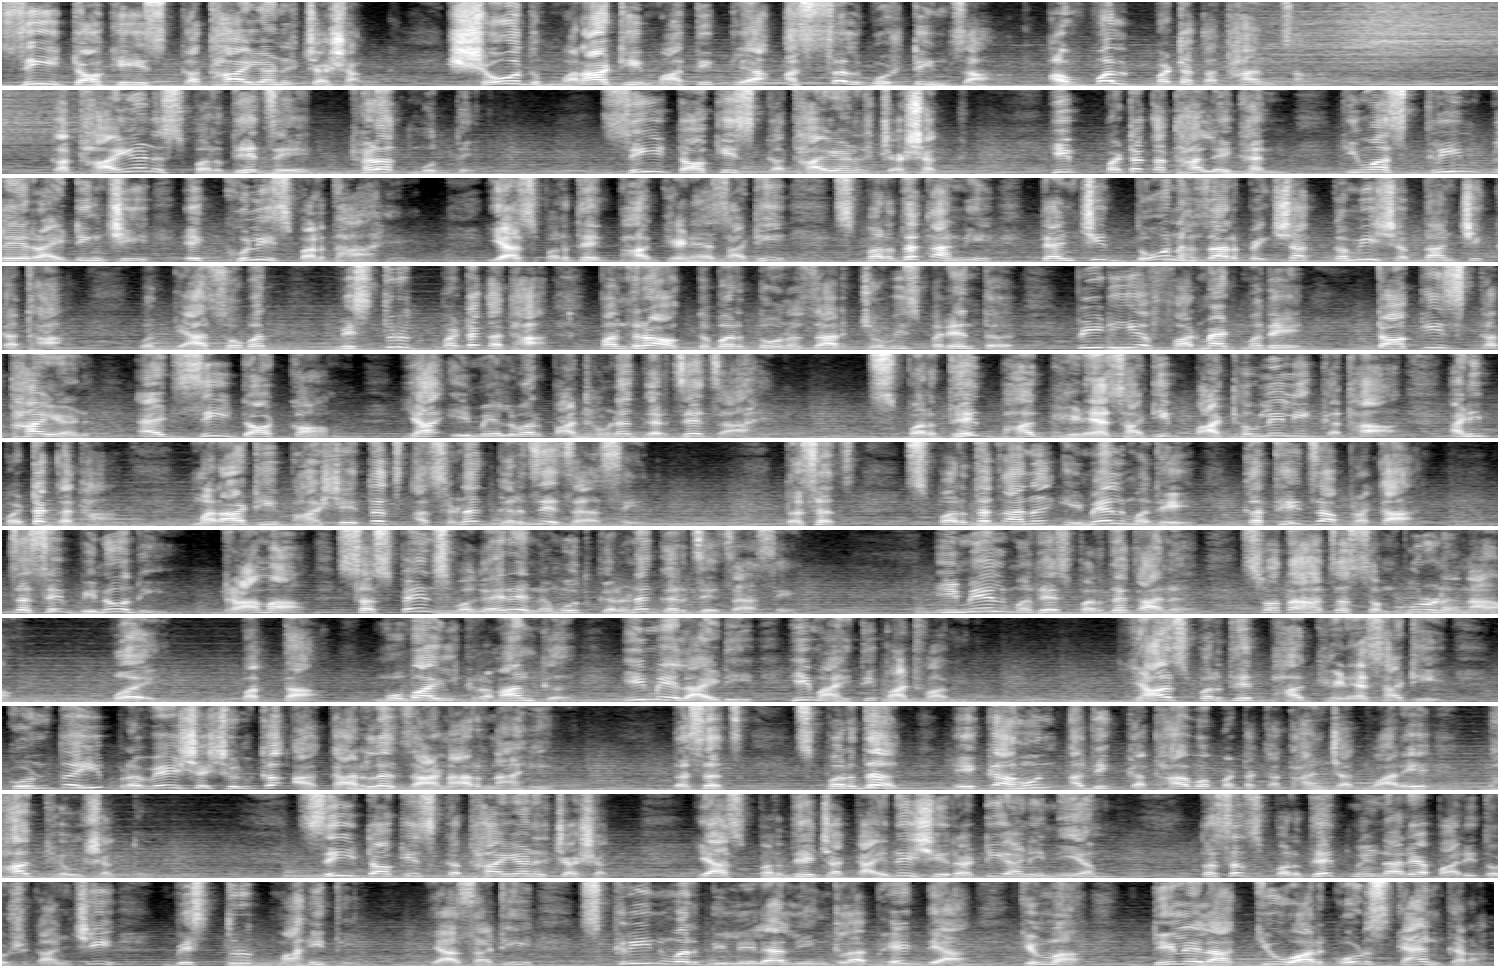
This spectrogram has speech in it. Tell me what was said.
Zee talkies कथायन चषक. शोध मराठी मातीतल्या अस्सल गोष्टींचा अव्वल पटकथांचा. कथायन स्पर्धेचे ठळक मुद्दे. झी टॉकीज कथायन चषक ही पटकथा लेखन किंवा स्क्रीन प्ले रायटिंगची एक खुली स्पर्धा आहे. या स्पर्धेत भाग घेण्यासाठी स्पर्धकांनी त्यांची दोन हजारपेक्षा कमी शब्दांची कथा व त्यासोबत विस्तृत पटकथा पंधरा ऑक्टोबर दोन हजार चोवीसपर्यंत पीडीएफ फॉर्मॅटमध्ये talkies Kathayan at Zee dot com या ईमेलवर पाठवणं गरजेचं आहे. स्पर्धेत भाग घेण्यासाठी पाठवलेली कथा आणि पटकथा मराठी भाषेतच असणं गरजेचं असेल. तसंच स्पर्धकानं ईमेलमध्ये कथेचा प्रकार जसे विनोदी ड्रामा सस्पेन्स वगैरे नमूद करणं गरजेचं असेल. ईमेलमध्ये स्पर्धकानं स्वतःचं संपूर्ण नाव वय पत्ता मोबाईल क्रमांक ईमेल आय डी ही माहिती पाठवावी. या स्पर्धेत भाग घेण्यासाठी कोणतंही प्रवेश शुल्क आकारलं जाणार नाही. तसंच स्पर्धक एकाहून अधिक कथा व पटकथांच्या द्वारे भाग घेऊ शकतो. झी टॉकीज कथायण चषक या स्पर्धेच्या कायदेशीर अटी आणि नियम तसंच स्पर्धेत मिळणाऱ्या पारितोषिकांची विस्तृत माहिती यासाठी स्क्रीनवर दिलेल्या लिंकला भेट द्या किंवा दिलेला क्यू आर कोड स्कॅन करा.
